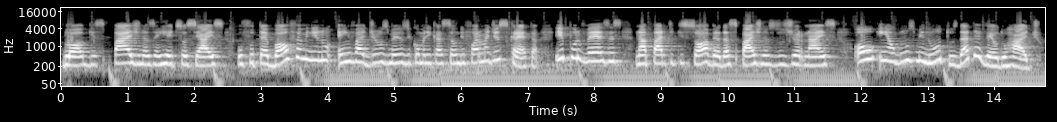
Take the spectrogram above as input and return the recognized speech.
blogs, páginas em redes sociais. O futebol feminino invadiu os meios de comunicação de forma discreta e, por vezes, na parte que sobra das páginas dos jornais ou em alguns minutos da TV ou do rádio.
